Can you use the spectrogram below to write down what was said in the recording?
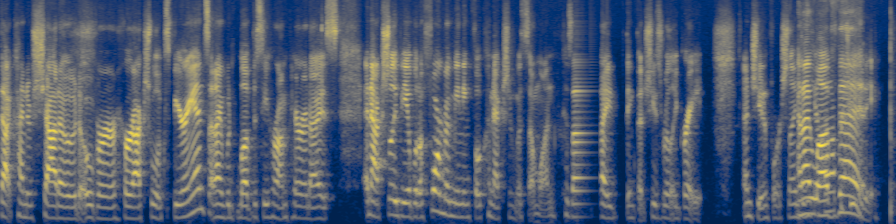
that kind of shadowed over her actual experience and i would love to see her on paradise and actually be able to form a meaningful connection with someone because I, I, think that she's really great and she unfortunately and i love that, that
